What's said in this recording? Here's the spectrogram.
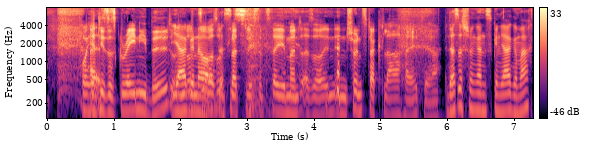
Vorher äh, dieses grainy Bild ja, und, genau, und sowas und plötzlich sitzt da jemand, also in, in, schönster Klarheit, ja. Das ist schon ganz genial gemacht.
